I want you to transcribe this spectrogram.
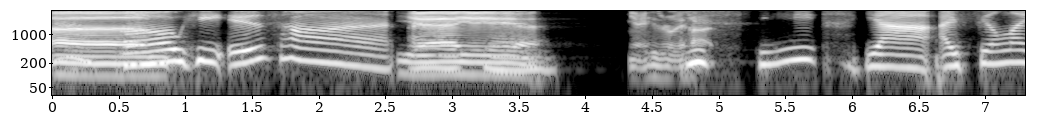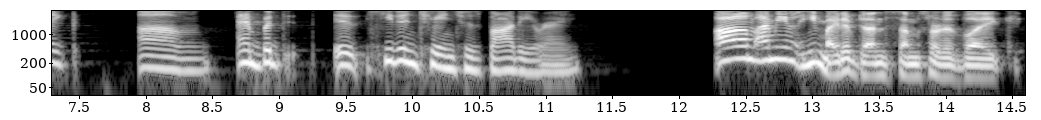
Um, oh, he is hot. Yeah, like yeah, yeah, yeah. Yeah, he's really you hot. See, yeah, I feel like, um, and but it, he didn't change his body, right? Um, I mean, he might have done some sort of like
